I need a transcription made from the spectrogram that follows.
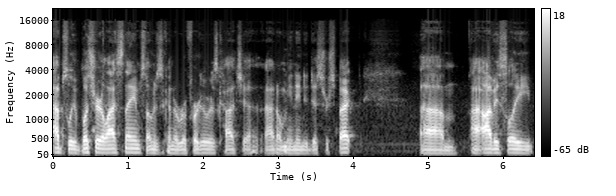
absolutely butcher her last name, so I'm just gonna refer to her as Katja. I don't mean any disrespect. Um, I obviously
